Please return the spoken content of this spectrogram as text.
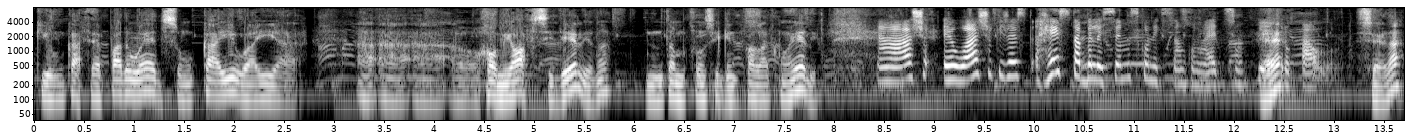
que um café para o Edson caiu aí a, a, a, a o home office dele, né? Não estamos conseguindo falar com ele. Eu acho, eu acho que já restabelecemos conexão com o Edson Pedro é? Paulo. Será?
